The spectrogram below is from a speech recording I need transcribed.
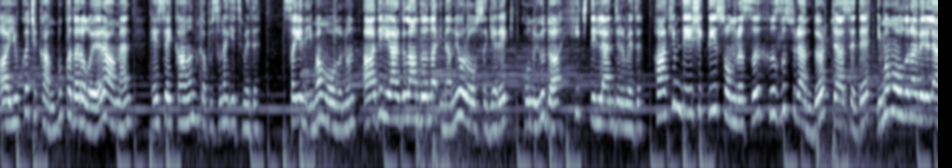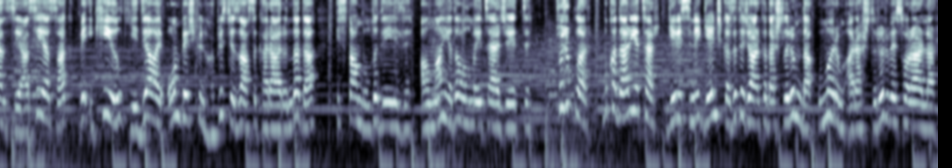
ayyuka çıkan bu kadar olaya rağmen HSK'nın kapısına gitmedi. Sayın İmamoğlu'nun adil yargılandığına inanıyor olsa gerek konuyu da hiç dillendirmedi. Hakim değişikliği sonrası hızlı süren 4 celsede İmamoğlu'na verilen siyasi yasak ve 2 yıl 7 ay 15 gün hapis cezası kararında da İstanbul'da değildi. Almanya'da olmayı tercih etti. Çocuklar bu kadar yeter. Gerisini genç gazeteci arkadaşlarım da umarım araştırır ve sorarlar.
